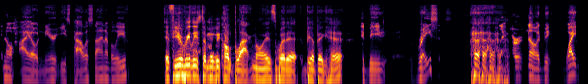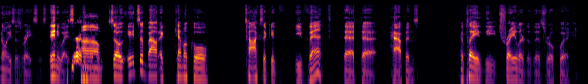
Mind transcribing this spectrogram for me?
in Ohio near East Palestine, I believe. if you released a movie called black noise would it be a big hit It'd be racist. Like, or no, it'd be white noise is racist. Anyways, Yeah. um, so it's about a chemical toxic ev- event that uh, happens. I play the trailer to this real quick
